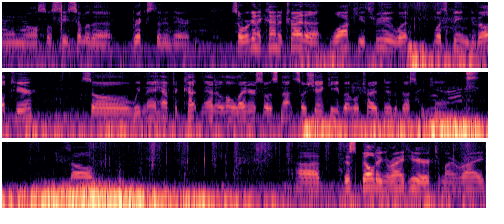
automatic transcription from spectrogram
and you'll also see some of the bricks that are there. So we're going to kind of try to walk you through what, what's being developed here. So we may have to cut and edit a little later so it's not so shaky, but we'll try to do the best we can. So uh, this building right here to my right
